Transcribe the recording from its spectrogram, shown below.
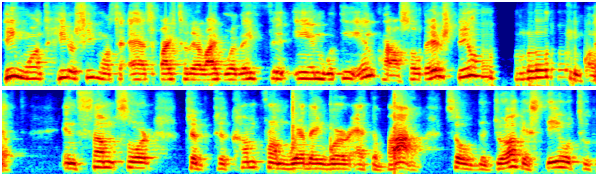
he wants he or she wants to add spice to their life where they fit in with the in crowd. So they're still looking left in some sort to, to come from where they were at the bottom. So the drug is still to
